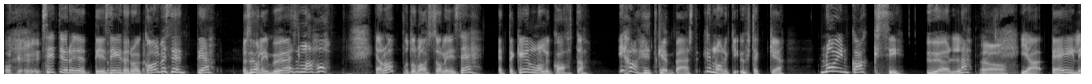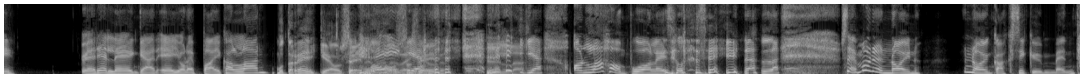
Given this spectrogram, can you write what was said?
Okei. Sitten yritettiin siitä noin kolme senttiä. No se oli myös laho. Ja lopputulos oli se, että kello oli kohta ihan hetken päästä. Kello olikin yhtäkkiä noin kaksi yöllä. joo. Ja peili edelleenkään ei ole paikallaan. Mutta reikiä on se. Reikiä. Reikiä on lahon puoleisella seinällä. Semmoinen noin, noin 20.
